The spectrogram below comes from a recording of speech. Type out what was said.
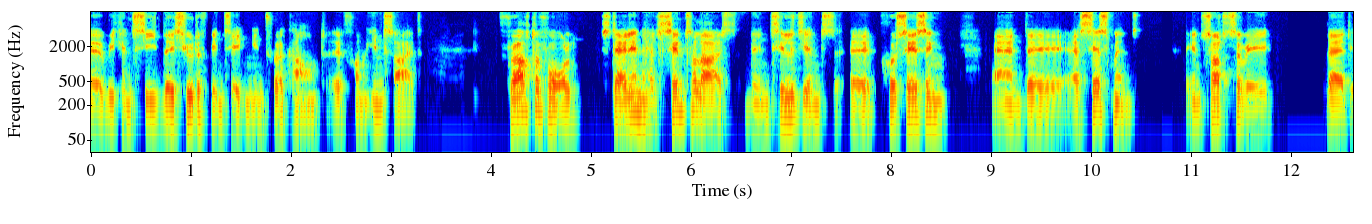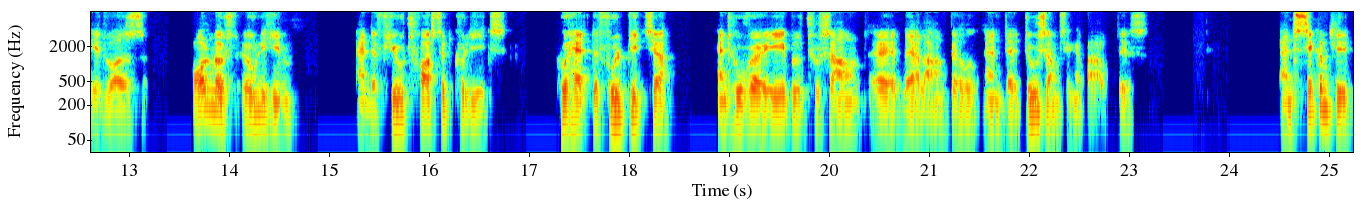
uh, we can see they should have been taken into account uh, from inside. First of all, Stalin had centralized the intelligence uh, processing and assessment in such a way that it was almost only him and a few trusted colleagues who had the full picture and who were able to sound uh, the alarm bell and uh, do something about this. And secondly,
